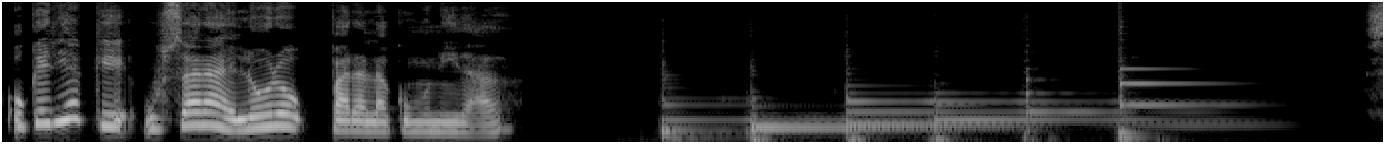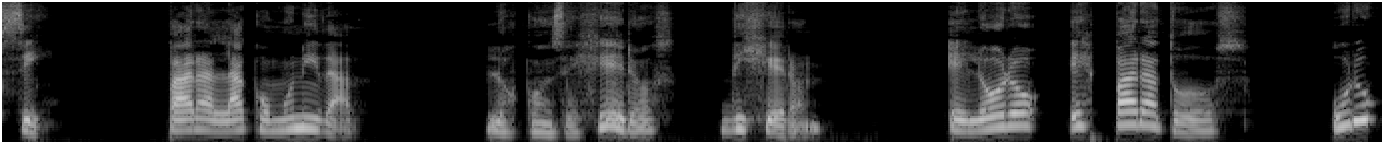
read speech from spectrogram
o quería que usara el oro para la comunidad? Sí, para la comunidad. Los consejeros dijeron, el oro es para todos. Uru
